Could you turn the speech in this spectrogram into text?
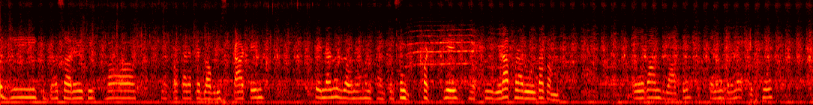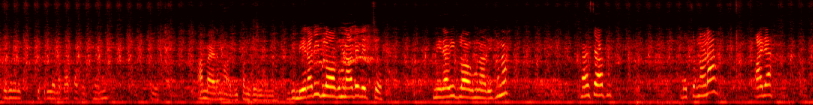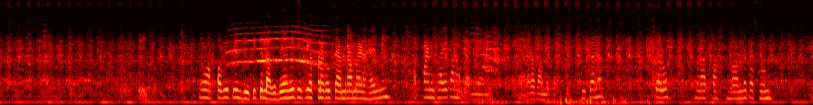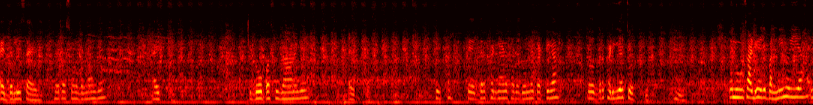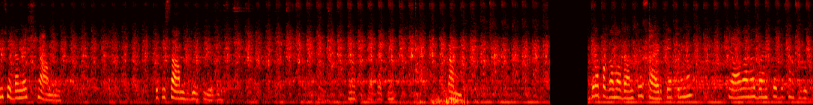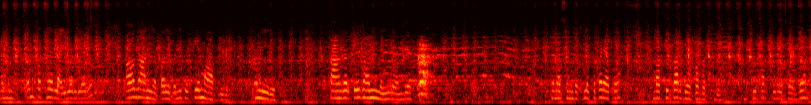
Hello ਜੀ, ਕਿੱਦਾਂ ਸਾਰੇ ਠੀਕ ਠਾਕ? ਤੇ ਆਪਾਂ ਕਰ ਆਪਣੇ ਬਲੌਗ ਦੀ ਸਟਾਰਟਿੰਗ ਤੇ ਇਹਨਾਂ ਨੂੰ ਲਾਉਣੇ ਹੁਣ ਸ਼ੰਕਰ ਸਿੰਘ ਪੱਠੇ ਇੱਥੇ, ਜਿਹੜਾ ਆਪਣਾ ਰੋਜ਼ ਦਾ ਕੰਮ। ਆ। ਇਹ ਕੰਮ ਲਾਤੇ ਤੇ ਇਹਨਾਂ ਨੂੰ ਬੰਨਣਾ ਇੱਥੇ। ਇਹਦੇ ਵਿੱਚ ਕਿਤਰੀ ਵਾਲਾ ਪਾਪਾ ਪੱਠਿਆਂ ਨੂੰ। ਤੇ ਆ ਮੈਡਮ ਆ ਗਈ ਪੰਗੇ ਲੈਣ। ਵੀ ਮੇਰਾ ਵੀ ਬਲੌਗ ਬਣਾ ਦੇ ਵਿੱਚ। ਮੇਰਾ ਵੀ ਬਲੌਗ ਬਣਾ ਦੇ, ਹਨਾ? ਹਾਂ ਸਟਾਫ ਬੱਚਾ ਬਣਾਉਣਾ? ਆ ਜਾ। ਉਹ ਆਪਾਂ ਵੀ ਆਪਣੀ ਡਿਊਟੀ ਤੇ ਲੱਗਦੇ ਆਂਗੇ ਕਿਉਂਕਿ ਆਪਣਾ ਕੋਈ ਕੈਮਰਾਮੈਨ ਹੈ ਨਹੀਂ ਆਪਾਂ ਨੇ ਸਾਰੇ ਕੰਮ ਕਰਨੇ ਆਂਗੇ। ਕੈਮਰਾ ਬੰਦ ਕਰਕੇ ਠੀਕ ਆ ਨਾ? ਚਲੋ, ਹੁਣ ਆਪਾਂ ਬੰਦ ਪਾਸੋਂ ਨੂੰ ਇਧਰਲੀ ਸਾਈਡ ਫਿਰ ਪਾਸੋਂ ਨੂੰ ਬੰਨਾਂਗੇ ਇੱਥੇ। ਦੋ ਪਾਸੋਂ ਜਾਣਗੇ। ਇੱਥੇ। ਠੀਕ ਆ? ਤੇ ਇੱਧਰ ਖੜੀਆਂ ਨੇ ਸਾਡੇ ਦੋਨੇ ਕੱਟੀਆਂ। ਤੇ ਉਧਰ ਖੜੀ ਹੈ ਚੌਕੀ। ਹੂੰ। ਤੇ ਨੂੰ ਸਾਡੀ ਹਜੇ ਬੰਨੀ ਹੋਈ ਆ। ਇਹਨੂੰ ਛੱਡਾਂਗੇ ਸ਼ਾਮ ਨੂੰ। ਕਿਉਂਕਿ ਸ਼ਾਮ ਦੀ ਡਿਊਟੀ ਹੈ ਜੀ ਮਤਲਬ ਕੰਮ। ਇਧਰ ਆਪਾਂ ਗਾਵਾਂ ਬੰਨ ਕੇ ਸਾਈਡ ਤੇ ਆਪਣੀਆਂ। ਚਾਹ ਗਾਵਾਂ ਬੰਨ ਕੇ ਤੇ ਸਾਥ ਜਿੱਦਾਂ ਇਹਨੂੰ ਪੱਠੇ ਲਾਈ ਜਾਂਦੇ ਆ ਆਹ ਗਾਂ ਨਹੀਂ ਆਪਾਂ ਨਹੀਂ ਕਿਉਂਕਿ ਇਹ ਮਾਰਦੀ ਹੈ ਮੇਰੇ ਤਾਂ ਕਰਕੇ ਗਾਂ ਨਹੀਂ ਰਹਿੰਦੇ। ਆ ਤੇ ਬਸ ਹੁਣ ਬੱਠੇ ਇੱਕ ਭਰਿਆ ਪਿਆ। ਬਾਕੀ ਭਰਦੇ ਆਪਾਂ ਬੱਠੇ ਬਾਕੀ ਭਰ ਕੇ ਦੇ ਛੱਡਦੇ ਆ।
